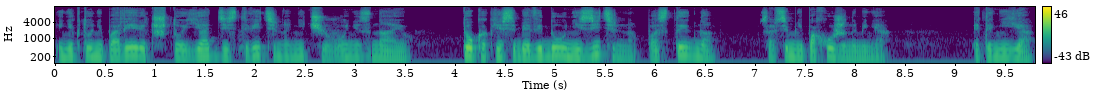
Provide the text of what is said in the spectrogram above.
и никто не поверит, что я действительно ничего не знаю. То, как я себя веду, унизительно, постыдно, совсем не похоже на меня. Это не я.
